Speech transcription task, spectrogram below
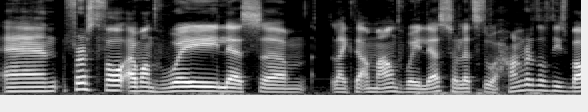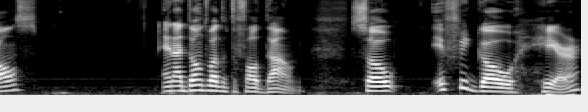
And first of all, I want way less, um, like the amount way less. So let's do a hundred of these balls. And I don't want them to fall down. So if we go here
